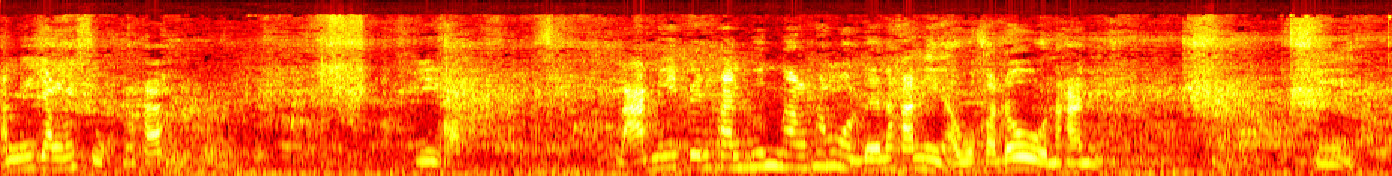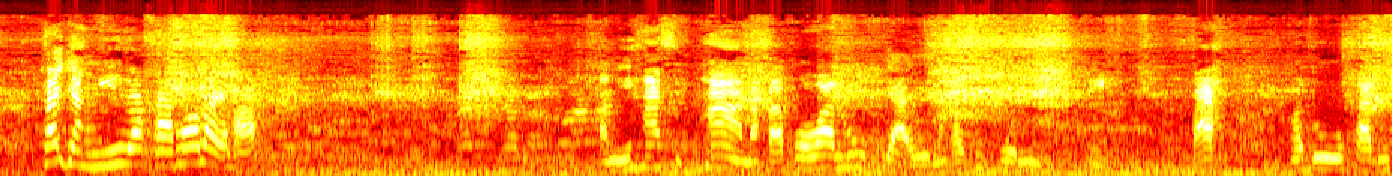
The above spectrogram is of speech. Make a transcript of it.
อันนี้ยังไม่สุกนะคะ นี่ค่ะร้านนี้เป็นพันธุ์พื้นเมืองทั้งหมดเลยนะคะนี่อะโวคาโดนะคะนี่นี่ถ้าอย่างนี้ราคาเท่าไหร่คะอันนี้ห้าสิบห้านะคะ เพราะว่าลูกใหญ่นะคะทุกคนนี่นี่ไปมาดูพันธุ์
